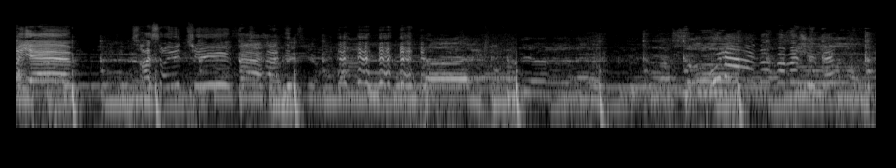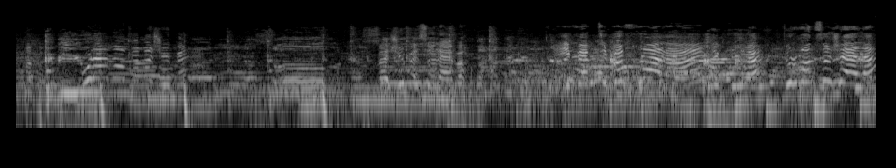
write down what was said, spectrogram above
Rien. Ce sera sur YouTube. Oula, non, pas ma jupe. hein. Oula, non, pas ma jupe. Ma jupe, elle se lève. Il fait un petit peu froid là, hein, du coup, hein. tout le monde se gèle. hein.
